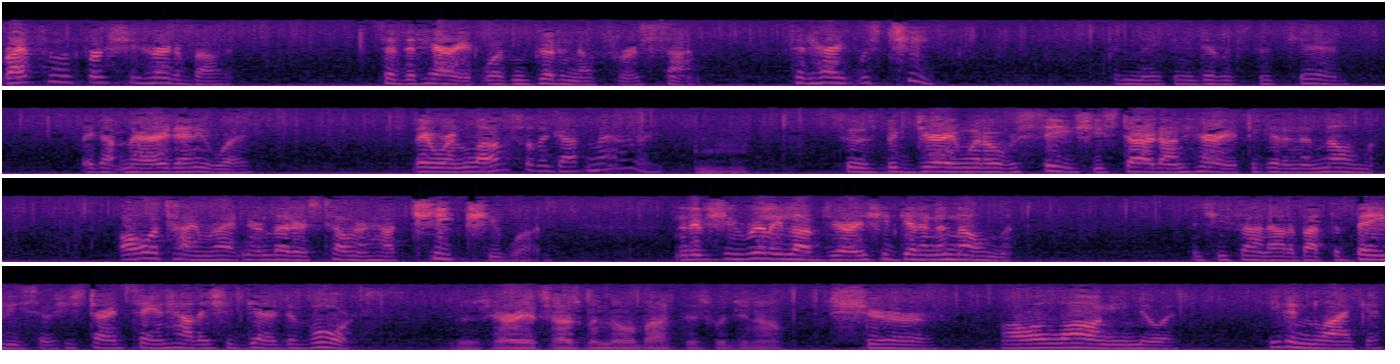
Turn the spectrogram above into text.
Right from the first she heard about it. Said that Harriet wasn't good enough for her son. Said Harriet was cheap. Didn't make any difference to the kid. They got married anyway. They were in love, so they got married. Mm-hmm. As soon as Big Jerry went overseas, she started on Harriet to get an annulment. All the time writing her letters telling her how cheap she was. That if she really loved Jerry, she'd get an annulment. And she found out about the baby, so she started saying how they should get a divorce. Does Harriet's husband know about this, would you know? Sure. All along he knew it. He didn't like it.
